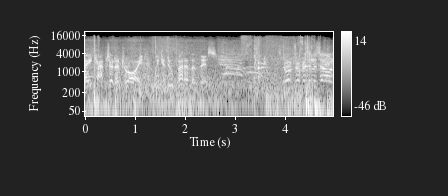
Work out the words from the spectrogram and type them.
They captured a droid. We can do better than this. Stormtroopers in the zone.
